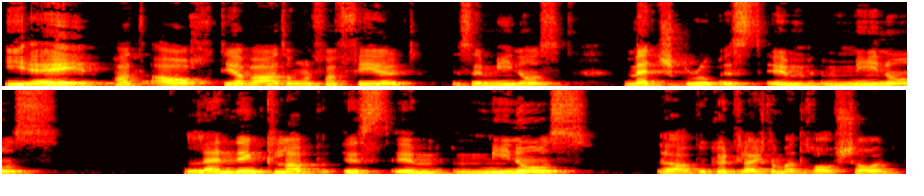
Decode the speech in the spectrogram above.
EA hat auch die Erwartungen verfehlt, ist im Minus. Match Group ist im Minus. Landing Club ist im Minus. Ja, wir können gleich nochmal drauf schauen.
